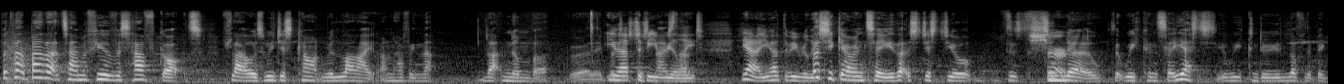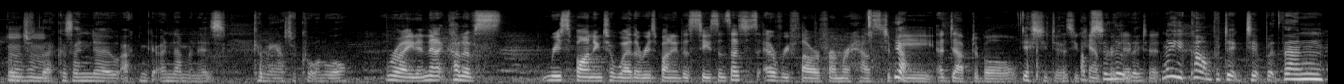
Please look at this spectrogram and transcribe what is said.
but that, by that time, a few of us have got flowers. We just can't rely on having that that number really. But You have to be nice really, that- yeah, you have to be really. That's your guarantee. That's just your Sure. to know that we can say yes. We can do a lovely big bunch Mm-hmm. of that because I know I can get anemones coming out of Cornwall. Right, and that kind of responding to weather, responding to seasons. That's just every flower farmer has to be adaptable. Yes, you do. Because you Absolutely. can't predict it. No, you can't predict it, but then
